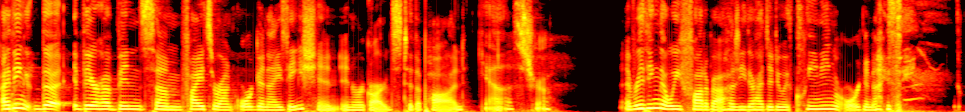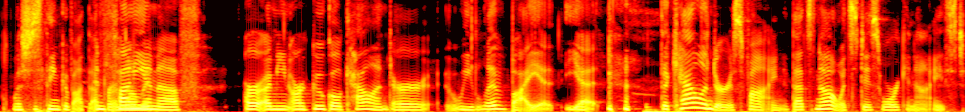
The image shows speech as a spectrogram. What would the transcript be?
I think that there have been some fights around organization in regards to the pod. Yeah, that's true. Everything that we fought about has either had to do with cleaning or organizing. Let's just think about that and for a funny enough, or I mean, our Google Calendar, we live by it. Yet, the calendar is fine. That's not what's disorganized.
